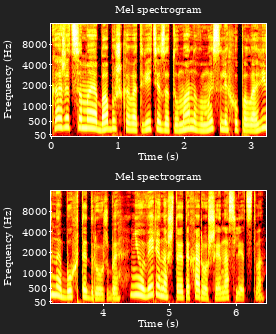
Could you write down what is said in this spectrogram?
Кажется, моя бабушка в ответе за туман в мыслях у половины бухты дружбы. Не уверена, что это хорошее наследство.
